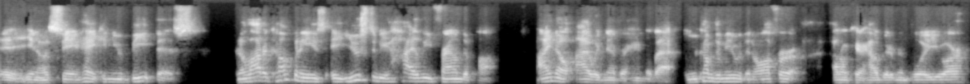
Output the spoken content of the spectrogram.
eh, you know, saying, hey, can you beat this? And a lot of companies, it used to be highly frowned upon. I know I would never handle that. You come to me with an offer, I don't care how good of an employee you are.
